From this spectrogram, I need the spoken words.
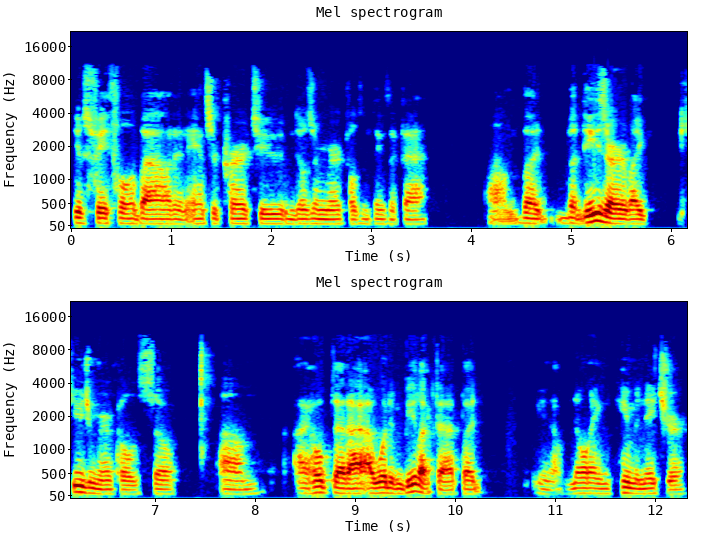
He was faithful about and answered prayer to, and those are miracles and things like that. Um, but but these are like huge miracles. So um, I hope that I, I, wouldn't be like that, but you know, knowing human nature,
